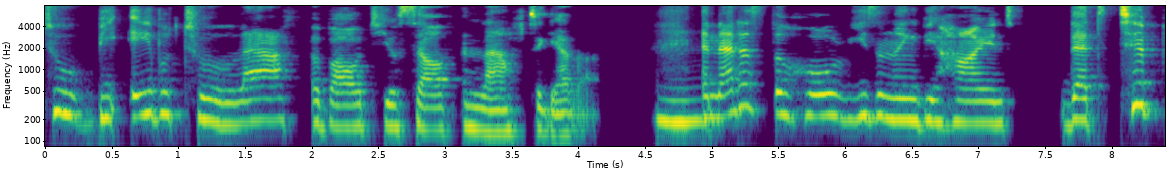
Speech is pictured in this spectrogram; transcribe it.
to be able to laugh about yourself and laugh together. Mm. And that is the whole reasoning behind that tip.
